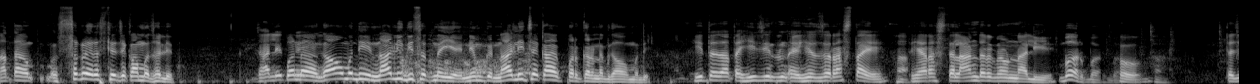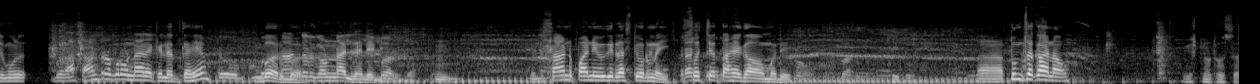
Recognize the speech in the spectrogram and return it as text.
आता सगळे रस्त्याचे कामं झालेत. झाले पण गावामध्ये नाली दिसत नाहीये. नेमकं नालीचे काय प्रकरण आहेत गावामध्ये? ही तर आता ही जी हे जो रस्ता आहे हां. ह्या रस्त्याला अंडरग्राऊंड नाली आहे. बर बर हो. त्याच्यामुळे बरं असं अंडरग्राऊंड नाल्या केल्यात का हे? बर बर. अंडरग्राऊंड नाली झालेली. बर हम्म. म्हणजे सांड पाणी वगैरे रस्त्यावर नाही. स्वच्छता आहे गावामध्ये. बरं ठीक आहे. तुमचं काय नाव? विष्णू ठोसर.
